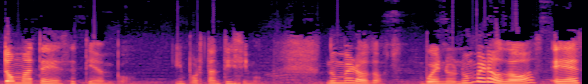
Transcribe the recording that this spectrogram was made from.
tómate ese tiempo. Importantísimo. Número dos. Bueno, número dos es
